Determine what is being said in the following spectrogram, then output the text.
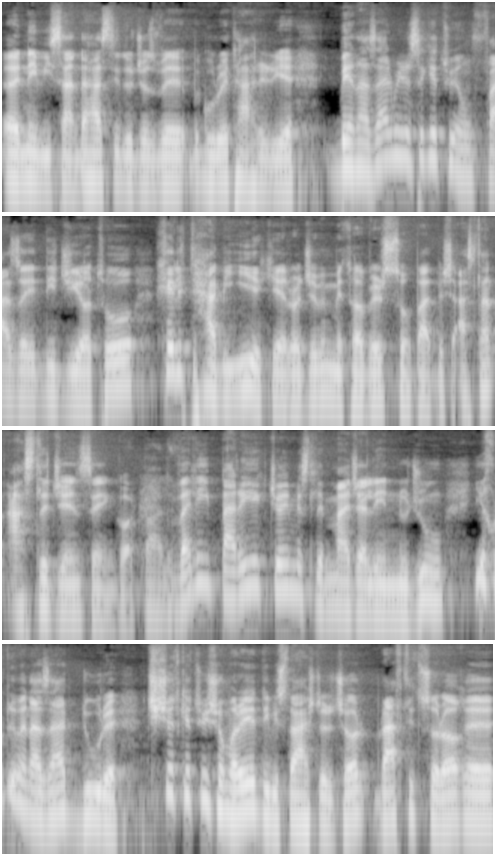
نویسنده هستید و جزو گروه تحریریه. به نظر می‌رسه که توی اون فضای دیجیاتو خیلی طبیعیه که راجع به متاورس صحبت بشه. اصلا اصل جنس انگار. بله. ولی برای یک جایی مثل مجله نجوم یه خورده به نظر دوره. چی شد که توی شماره 284 رفتید سراغ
